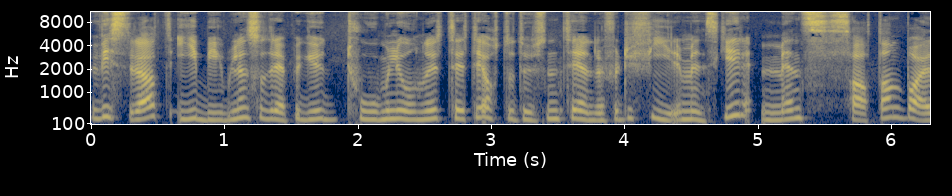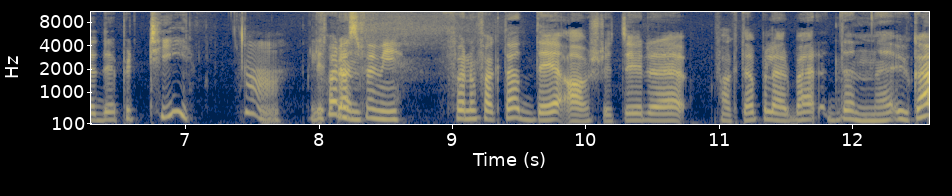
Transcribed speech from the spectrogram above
Visste dere at i Bibelen så dreper Gud 2 038 344 mennesker, mens Satan bare dreper 10? Hmm, litt For en- blasfemi. For en fakta, det avslutter eh, Fakta på Laurbær denne uka.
